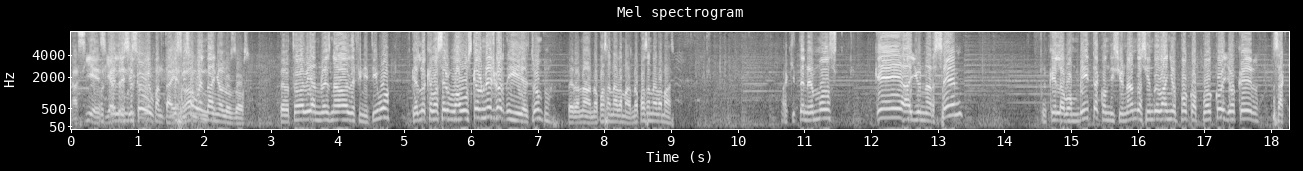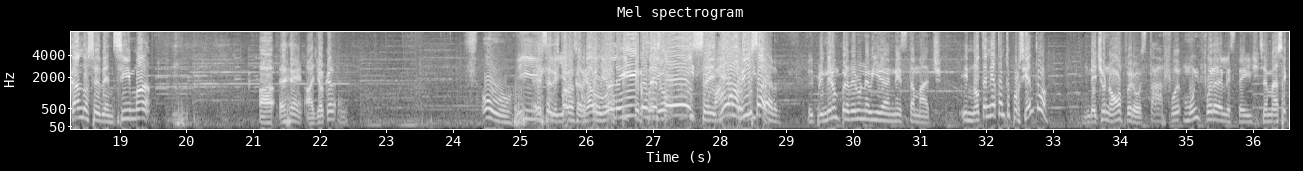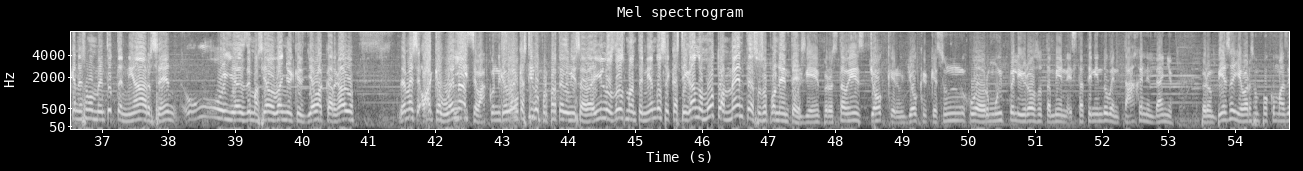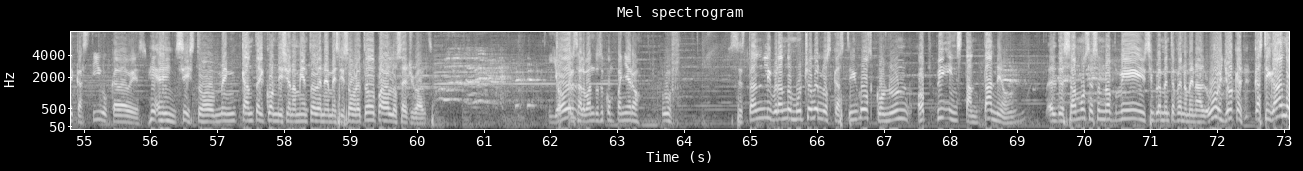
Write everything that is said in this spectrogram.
Así es. Porque ya les hizo, pantalla. les hizo buen daño a los dos. Pero todavía no es nada definitivo. ¿Qué es lo que va a hacer? Va a buscar un Edgeguard y el Trump. Pero no, no pasa nada más, no pasa nada más. Aquí tenemos que hay un Arsen. Ok, la bombita condicionando, haciendo daño poco a poco. Joker sacándose de encima a, a Joker. Uh, Y ese se disparo cargado duele y con eso se va lleva a Blizzard. El primero en perder una vida en esta match. Y no tenía tanto por ciento. De hecho no, pero está fue muy fuera del stage. Se me hace que en ese momento tenía Arsen. Uy, ya es demasiado daño el que lleva cargado. Deme ese. ¡Ay, qué buena! Y se va con Qué ese buen castigo por parte de Blizzard. Ahí los dos manteniéndose, castigando mutuamente a sus Muy oponentes. bien, pero esta vez Joker, un Joker que es un jugador muy peligroso también, está teniendo ventaja en el daño, pero empieza a llevarse un poco más de castigo cada vez. E insisto, me encanta el condicionamiento de Nemesis, sobre todo para los Edgeguards. Y Joker salvando a su compañero. Uf. Se están librando mucho de los castigos con un up instantáneo. El de Samus es un up B simplemente fenomenal. Uy, Joker castigando.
